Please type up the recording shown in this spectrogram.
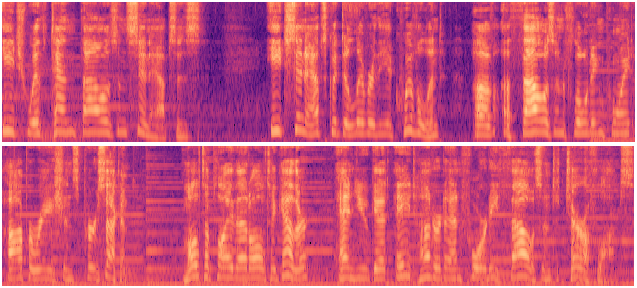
each with 10,000 synapses, each synapse could deliver the equivalent of a thousand floating point operations per second. Multiply that all together, and you get 840,000 teraflops.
